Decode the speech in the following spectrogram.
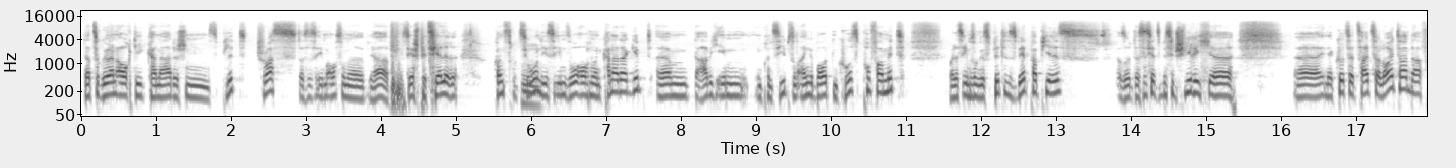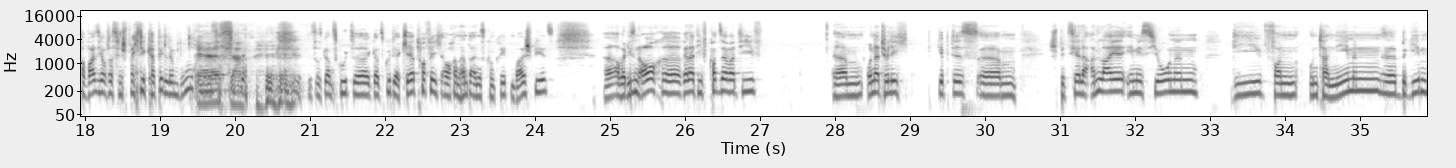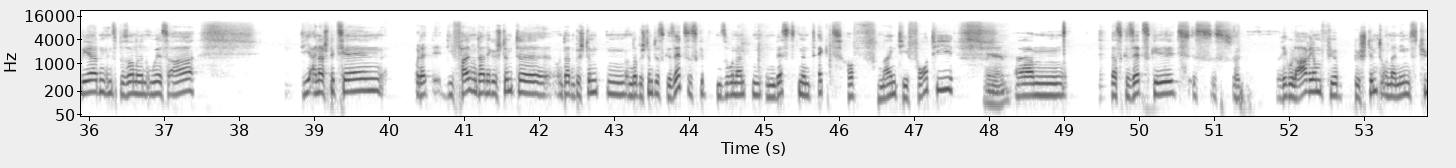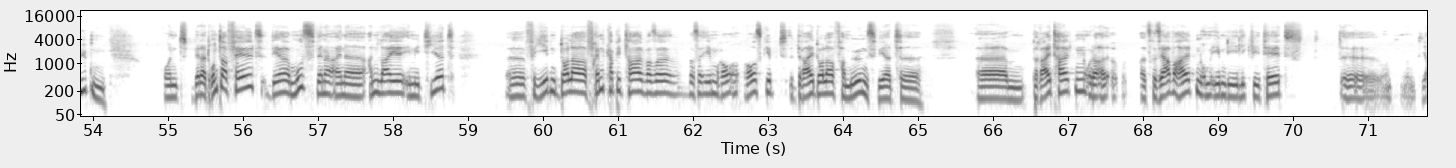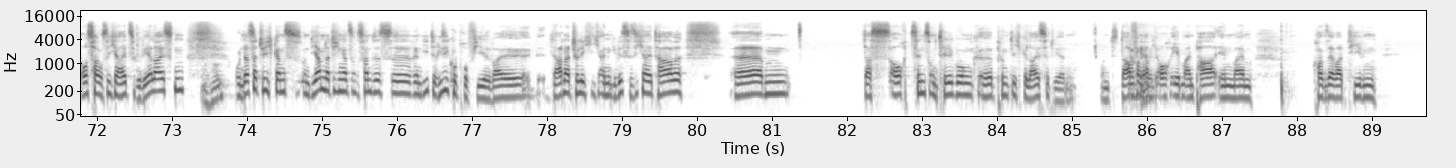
Dazu gehören auch die kanadischen Split Trusts. Das ist eben auch so eine ja, sehr spezielle Konstruktion, mhm. die es eben so auch nur in Kanada gibt. Ähm, da habe ich eben im Prinzip so einen eingebauten Kurspuffer mit, weil das eben so ein gesplittetes Wertpapier ist. Also das ist jetzt ein bisschen schwierig. Äh, äh, in der Kürze der Zeit zu erläutern. Da verweise ich auf das entsprechende Kapitel im Buch. Ja, ist klar. ist das ganz gut, äh, ganz gut erklärt, hoffe ich, auch anhand eines konkreten Beispiels. Äh, aber die sind auch äh, relativ konservativ. Ähm, und natürlich gibt es ähm, spezielle Anleiheemissionen, die von Unternehmen äh, begeben werden, insbesondere in den USA, die einer speziellen oder die fallen unter eine bestimmte, unter einen bestimmten, unter ein bestimmtes Gesetz. Es gibt einen sogenannten Investment Act of 9040. Ja. Ähm, das Gesetz gilt, ist, ist Regularium für bestimmte Unternehmenstypen. Und wer da drunter fällt, der muss, wenn er eine Anleihe emittiert, für jeden Dollar Fremdkapital, was er, was er eben rausgibt, drei Dollar Vermögenswerte ähm, bereithalten oder äh, als Reserve halten, um eben die Liquidität äh, und, und die Auszahlungssicherheit zu gewährleisten. Mhm. Und das natürlich ganz, und die haben natürlich ein ganz interessantes äh, Rendite-Risikoprofil, weil da natürlich ich eine gewisse Sicherheit habe, ähm, dass auch Zins und Tilgung äh, pünktlich geleistet werden. Und davon okay. habe ich auch eben ein paar in meinem konservativen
